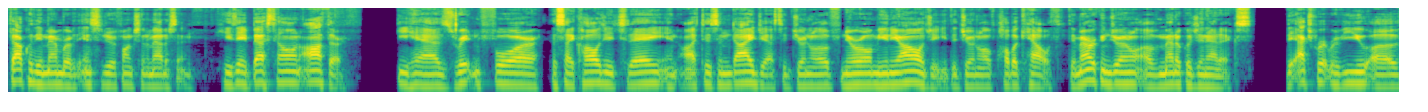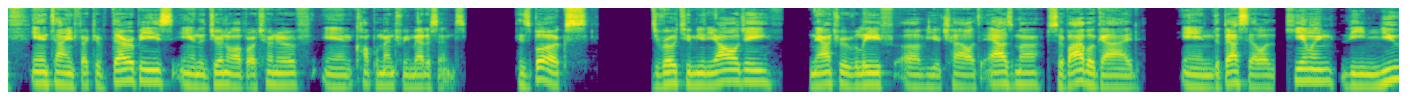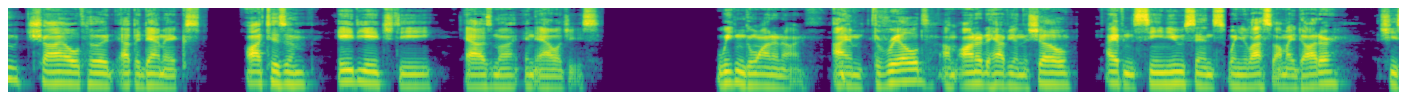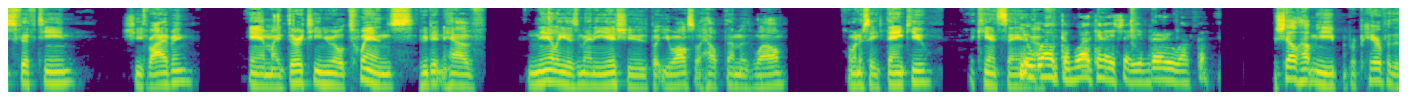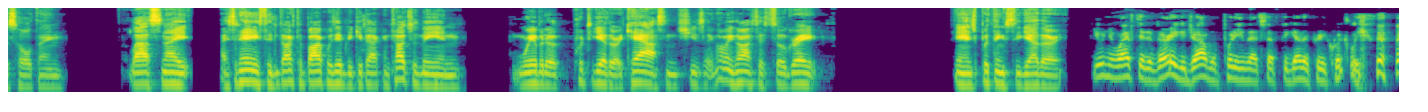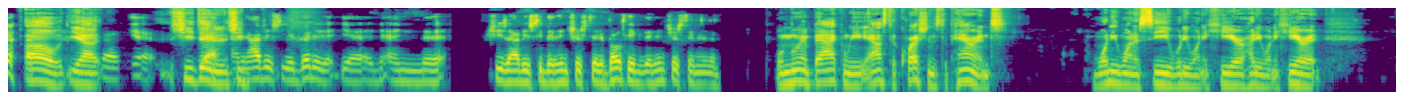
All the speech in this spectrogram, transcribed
Faculty member of the Institute of Functional Medicine. He's a best-selling author he has written for the Psychology Today and Autism Digest, the Journal of Neuroimmunology, the Journal of Public Health, the American Journal of Medical Genetics, the Expert Review of Anti-Infective Therapies, and the Journal of Alternative and Complementary Medicines. His books, The Road to Immunology, Natural Relief of Your Child's Asthma, Survival Guide, and the bestseller, Healing the New Childhood Epidemics, Autism, ADHD, Asthma, and Allergies we can go on and on. I'm thrilled. I'm honored to have you on the show. I haven't seen you since when you last saw my daughter. She's 15. She's thriving. And my 13 year old twins, who didn't have nearly as many issues, but you also helped them as well. I want to say thank you. I can't say You're enough. welcome. What can I say? You're very welcome. Michelle helped me prepare for this whole thing. Last night, I said, Hey, said Dr. Bock was able to get back in touch with me and we're able to put together a cast. And she's like, Oh my gosh, that's so great and put things together. You and your wife did a very good job of putting that stuff together pretty quickly. oh yeah, so, yeah, she did. Yeah, she I mean, obviously you're good at it. Yeah, and, and uh, she's obviously been interested. Both of you been interested in it. When we went back and we asked the questions to parents, what do you want to see? What do you want to hear? How do you want to hear it?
